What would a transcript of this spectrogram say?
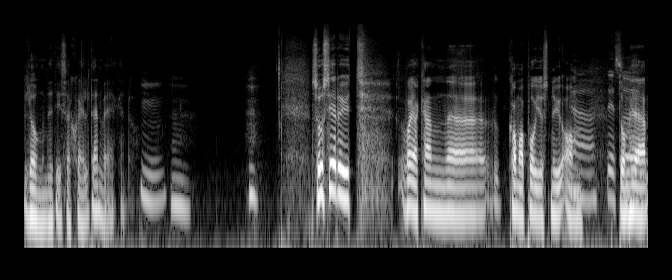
lugnet i sig själv den vägen. Då. Mm. Mm. Så ser det ut vad jag kan uh, komma på just nu om ja, de här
